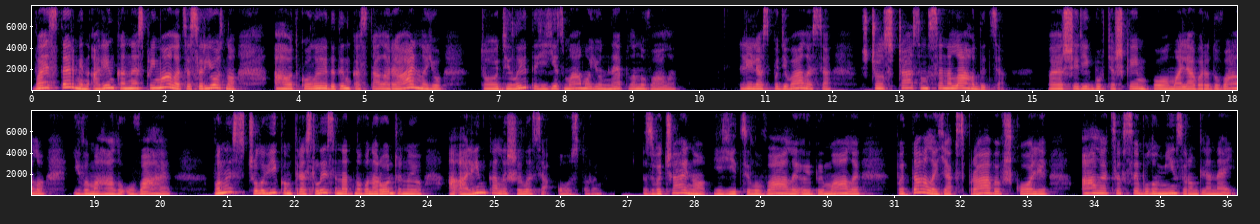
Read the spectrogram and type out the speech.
Весь термін Алінка не сприймала це серйозно, а от коли дитинка стала реальною, то ділити її з мамою не планувала. Ліля сподівалася, що з часом все налагодиться. Перший рік був тяжким, бо маля вирадувало і вимагало уваги. Вони з чоловіком тряслися над новонародженою, а Алінка лишилася осторонь. Звичайно, її цілували, обіймали, питали, як справи в школі, але це все було мізером для неї.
